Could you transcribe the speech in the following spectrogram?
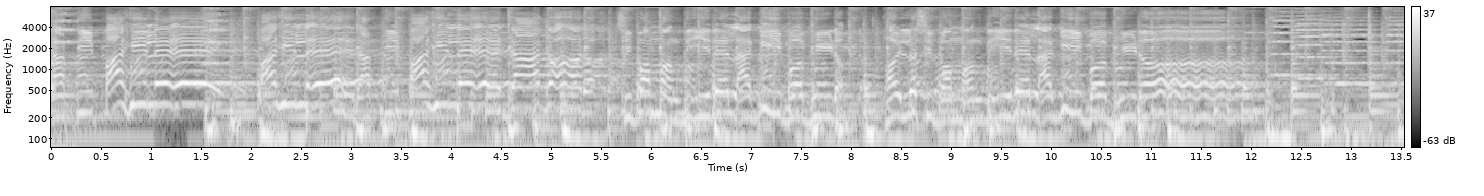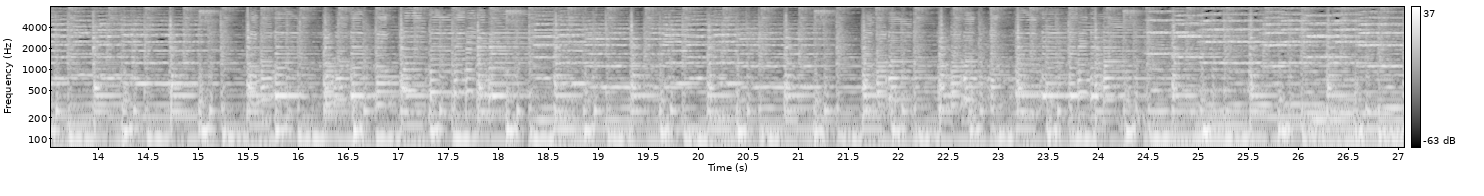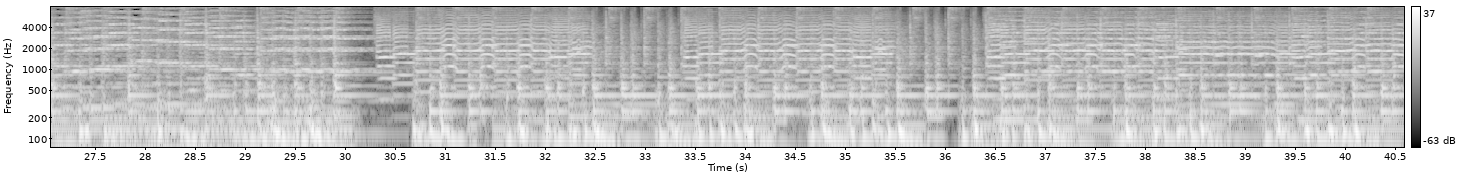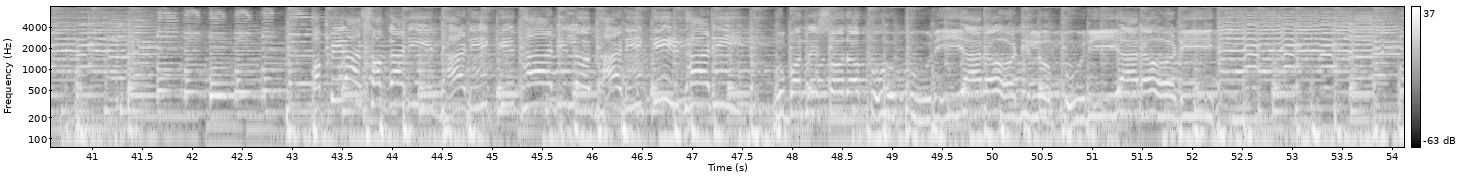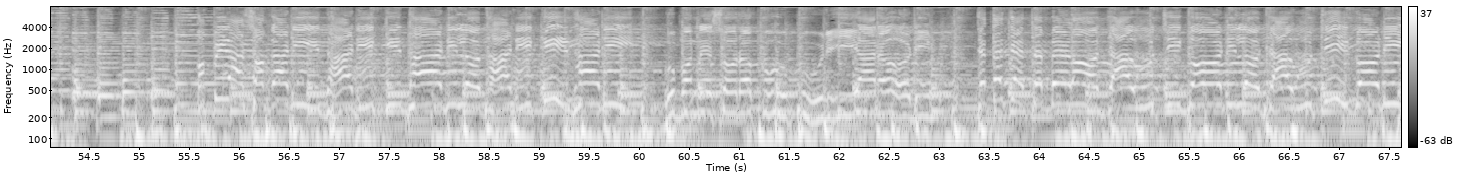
ରାତି ପାହିଲେ ପାହିଲେ ରାତି ପାହିଲେ ଜାଗର ଶିବ ମନ୍ଦିରେ ଲାଗିବ ଭିଡ଼ ହଇଲ ଶିବ ମନ୍ଦିରେ ଲାଗିବ ଭିଡ଼ ଭୁବନେଶ୍ୱର କୁ ପୁରୀ ଆରଡି ଲୋ ପୁରୀ ଆରଡି କପିଳାସ ଗାଡି ଧାଡିକି ଧାଡିଲୋ ଧାଡିକି ଧାଡି ଭୁବନେଶ୍ୱର କୁ ପୁରୀ ଆରଡି ଯେତେ ଯେତେ ବେଳ ଯାଉଛି ଗଡିଲ ଯାଉଛି ଗଡି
